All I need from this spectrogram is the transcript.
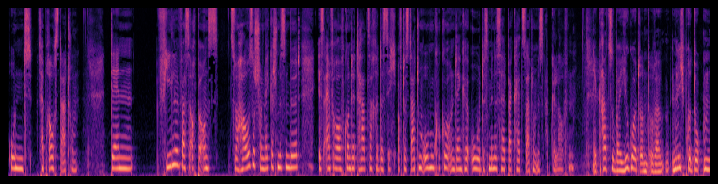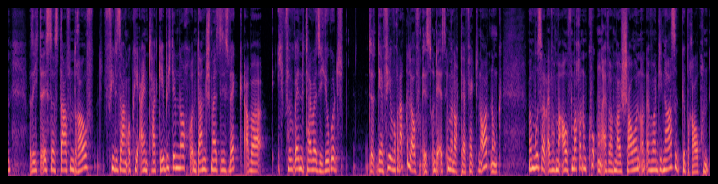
und Verbrauchsdatum. Denn viel, was auch bei uns zu Hause schon weggeschmissen wird, ist einfach aufgrund der Tatsache, dass ich auf das Datum oben gucke und denke, oh, das Mindesthaltbarkeitsdatum ist abgelaufen. Ja, gerade so bei Joghurt und oder Milchprodukten, also ich, da ist das Datum drauf. Viele sagen, okay, einen Tag gebe ich dem noch und dann schmeiße ich es weg. Aber ich verwende teilweise Joghurt, der vier Wochen abgelaufen ist und der ist immer noch perfekt in Ordnung. Man muss halt einfach mal aufmachen und gucken, einfach mal schauen und einfach mal die Nase gebrauchen.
